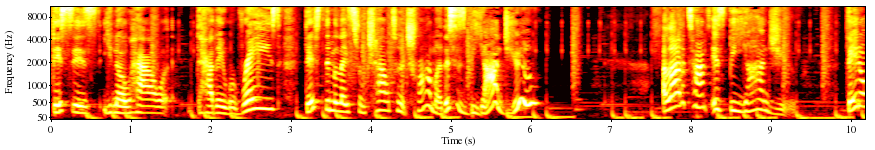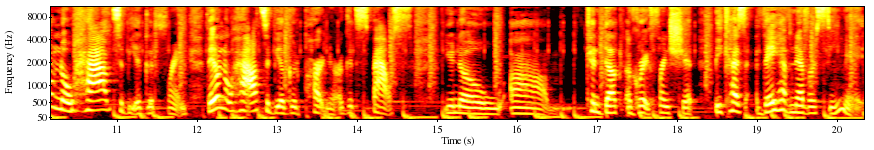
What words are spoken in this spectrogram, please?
This is, you know, how how they were raised. This stimulates from childhood trauma. This is beyond you. A lot of times it's beyond you. They don't know how to be a good friend. They don't know how to be a good partner, a good spouse, you know, um, conduct a great friendship because they have never seen it.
